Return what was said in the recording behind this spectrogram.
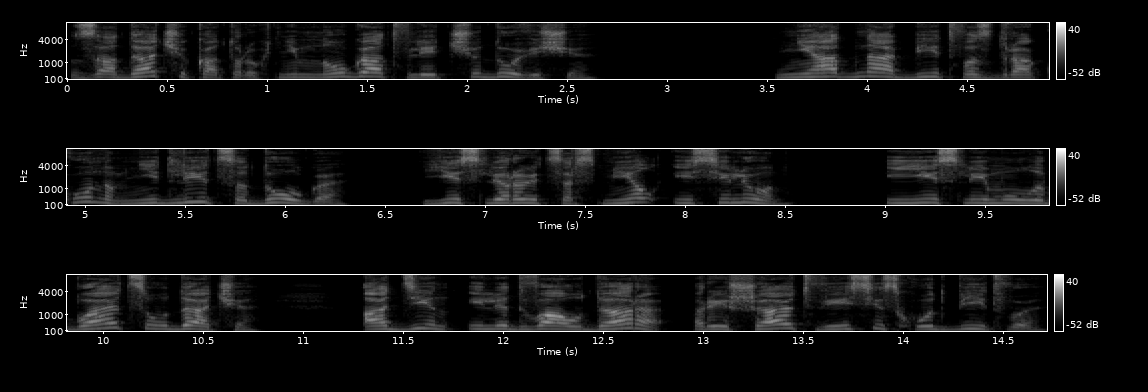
задача которых немного отвлечь чудовище. Ни одна битва с драконом не длится долго, если рыцарь смел и силен, и если ему улыбается удача, один или два удара решают весь исход битвы.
